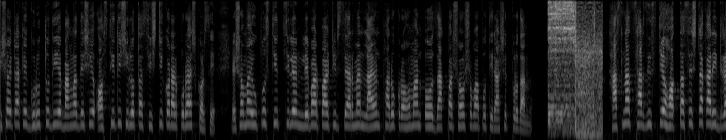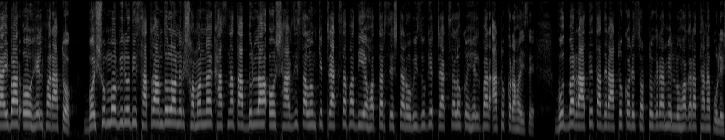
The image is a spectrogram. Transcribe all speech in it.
বিষয়টাকে গুরুত্ব দিয়ে বাংলাদেশে অস্থিতিশীলতা সৃষ্টি করার প্রয়াস করছে। এ সময় উপস্থিত ছিলেন লেবার পার্টির চেয়ারম্যান লায়ন ফারুক রহমান ও জাকপার সহসভাপতি রাশেদ প্রধান। হাসনাত সার্জিসকে হত্যা চেষ্টাকারী ড্রাইভার ও হেলপার আটক। বৈষম্য বিরোধী ছাত্র আন্দোলনের সমন্বয়ক হাসনাত আবদুল্লাহ ও সার্জিস আলমকে ট্রাক চাপা দিয়ে হত্যার চেষ্টার অভিযোগে ট্রাক চালক ও হেলপার আটক করা হয়েছে। বুধবার রাতে তাদের আটক করে চট্টগ্রামের লোহাগাড়া থানা পুলিশ।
